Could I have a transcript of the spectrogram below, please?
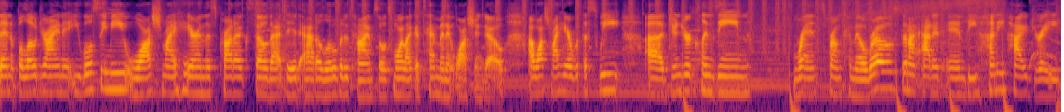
then below drying it you will see me wash my hair in this product. So that did add a little bit of time. So it's more like a 10 minute wash and go. I washed my hair with the sweet uh, ginger cleansing rinse from Camille Rose. Then I added in the honey hydrates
